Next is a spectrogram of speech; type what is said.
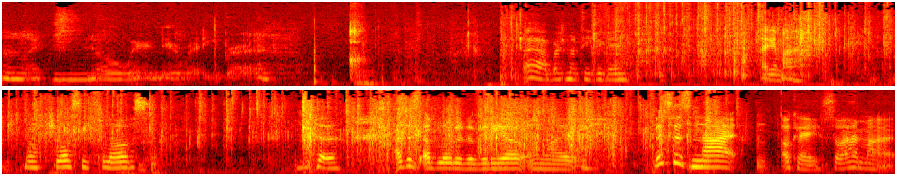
I'm like nowhere near ready, bruh. I gotta brush my teeth again. I get my my flossy floss. I just uploaded a video and like this is not okay. So I have my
